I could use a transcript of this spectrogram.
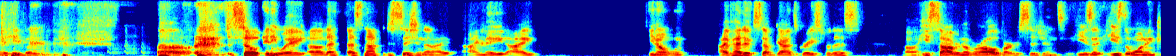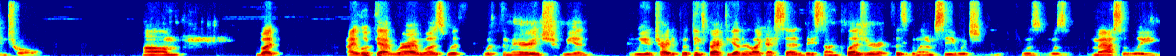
Hey buddy uh, so anyway, uh, that that's not the decision that I I made. I, you know, I've had to accept God's grace for this. Uh, he's sovereign over all of our decisions. He's a, he's the one in control. Um, but I looked at where I was with with the marriage. We had we had tried to put things back together, like I said, based on pleasure and physical intimacy, which was was massively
